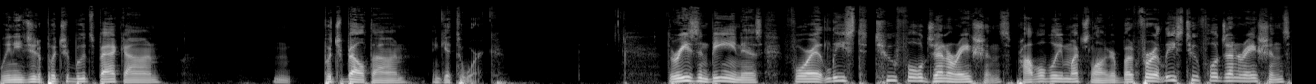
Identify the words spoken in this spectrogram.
We need you to put your boots back on, put your belt on, and get to work. The reason being is for at least two full generations, probably much longer, but for at least two full generations,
